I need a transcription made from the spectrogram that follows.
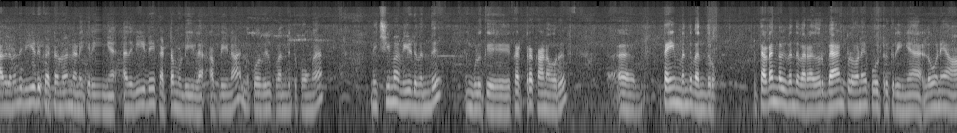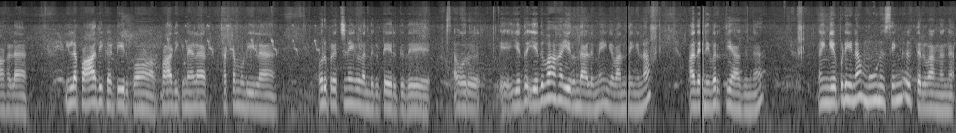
அதில் வந்து வீடு கட்டணும்னு நினைக்கிறீங்க. அது வீடே கட்ட முடியல அப்படின்னா இந்த கோவிலுக்கு வந்துட்டு போங்க. நிச்சயமாக வீடு வந்து உங்களுக்கு கட்டுறக்கான ஒரு டைம் வந்து வந்துடும் தடங்கள் வந்து வராது. ஒரு பேங்க் லோனே போட்டிருக்கிறீங்க. லோனே ஆகலை. இல்லை பாதி கட்டியிருக்கோம். பாதிக்கு மேலே கட்ட முடியல. ஒரு பிரச்சனைகள் வந்துக்கிட்டே இருக்குது. ஒரு எ- எது எதுவாக இருந்தாலுமே இங்கே வந்தீங்கன்னா அதை நிவர்த்தி ஆகுங்க. இங்கே எப்படின்னா மூணு செங்கல் தருவாங்கங்க.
